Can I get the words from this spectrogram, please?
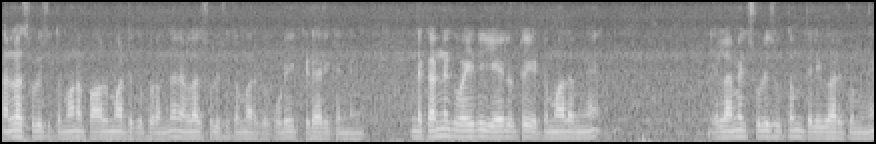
நல்லா சுழி சுத்தமான பால் மாட்டுக்கு பிறந்த நல்லா சுழி சுத்தமாக இருக்கக்கூடிய கிடாரி கண்ணுங்க. இந்த கண்ணுக்கு வயது ஏழு டு எட்டு மாதம்ங்க. எல்லாமே சுழி சுத்தம் தெளிவாக இருக்குங்க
